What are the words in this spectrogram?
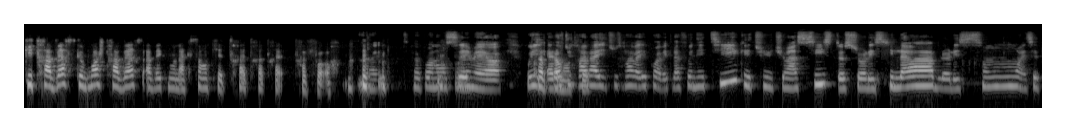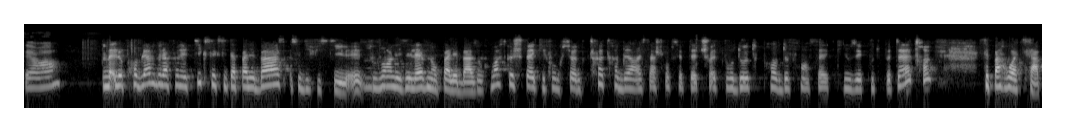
qu'ils traversent ce que moi je traverse avec mon accent qui est très, très, très, très fort. Oui, très prononcé, mais euh, oui, alors tu travailles, tu travailles quoi avec la phonétique et tu, tu insistes sur les syllabes, les sons, etc. Mais le problème de la phonétique, c'est que si tu n'as pas les bases, c'est difficile. Et mm. souvent, les élèves n'ont pas les bases. Donc, moi, ce que je fais qui fonctionne très, très bien, et ça, je trouve que c'est peut-être chouette pour d'autres profs de français qui nous écoutent peut-être, c'est par WhatsApp.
